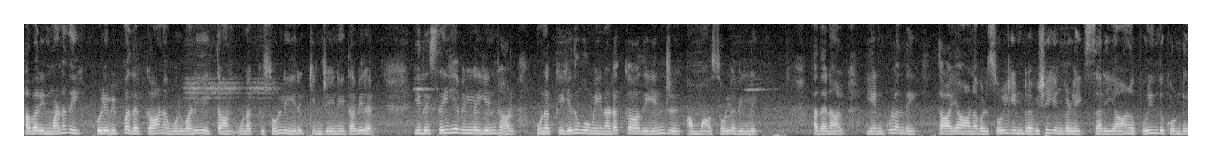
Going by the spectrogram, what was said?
அவரின் மனதை குளிர்விப்பதற்கான ஒரு வழியைத்தான் உனக்கு சொல்லி இருக்கின்றேனே தவிர இது செய்யவில்லை என்றால் உனக்கு எதுவுமே நடக்காது என்று அம்மா சொல்லவில்லை. அதனால் என் குழந்தை தாயானவள் சொல்கின்ற விஷயங்களை சரியான புரிந்து கொண்டு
